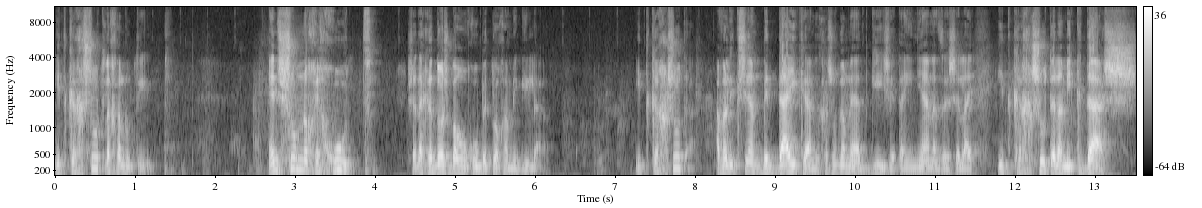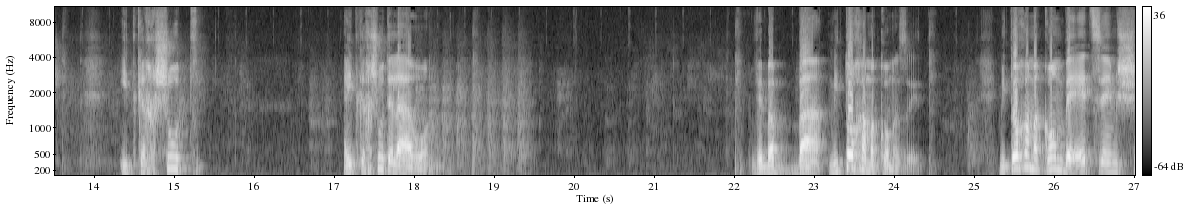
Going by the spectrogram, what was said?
התכחשות לחלוטין. אין שום נוכחות של הקדוש ברוך הוא בתוך המגילה. התכחשות, אבל בדי כאן, חשוב גם להדגיש את העניין הזה של ההתכחשות אל המקדש. התכחשות, ההתכחשות אל הארון. ומתוך המקום הזה, מתוך המקום בעצם ש...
